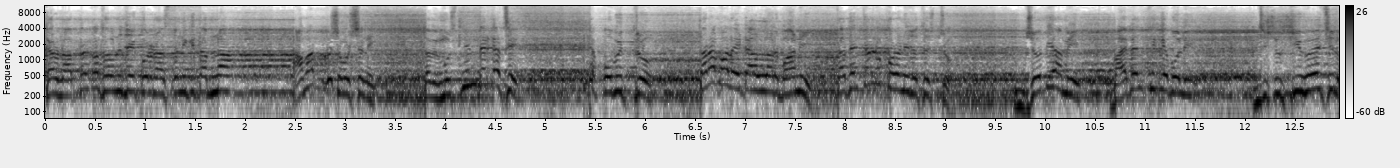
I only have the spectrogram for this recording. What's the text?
কারণ আপনার কথা অনুযায়ী কোরআন আসমানি কিতাব না। আমার কোনো সমস্যা নেই। তবে মুসলিমদের কাছে এটা পবিত্র। তারা বলে এটা আল্লাহর বাণী। তাদের জন্য কোরআনই যথেষ্ট। যদি আমি বাইবেল থেকে বলি, যিশুর কি হয়েছিল,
